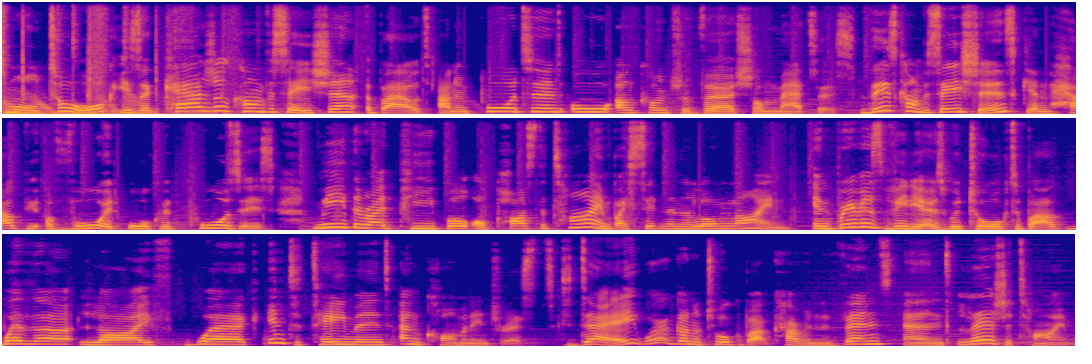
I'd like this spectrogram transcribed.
Small talk is a casual conversation about unimportant or uncontroversial matters. These conversations can help you avoid awkward pauses, meet the right people or pass the time by sitting in a long line. In previous videos we talked about weather, life, work, entertainment and common interests. Today we're going to talk about current events and leisure time.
